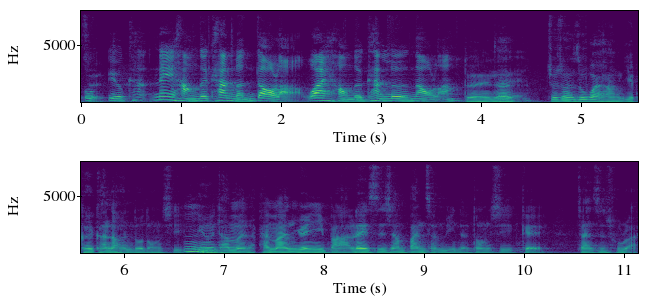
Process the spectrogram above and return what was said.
我。有看内行的看门道啦，外行的看热闹啦。对，那就算是外行也可以看到很多东西，嗯因为他们还蛮愿意把类似像半成品的东西给展示出来。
